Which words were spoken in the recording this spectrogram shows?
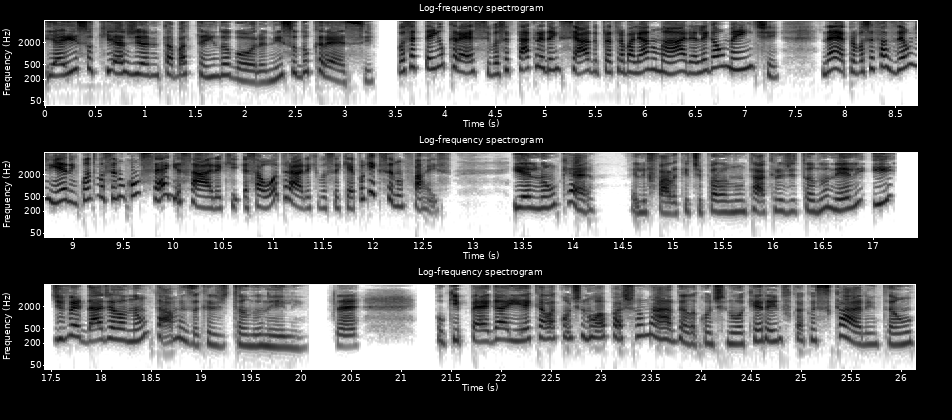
E é isso que a Giane está batendo agora, nisso do Cresce. Você tem o Cresce, você está credenciado para trabalhar numa área legalmente, né? Para você fazer um dinheiro enquanto você não consegue essa área que, essa outra área que você quer. Por que, que você não faz? E ele não quer. Ele fala que, tipo, ela não tá acreditando nele e, de verdade, ela não tá mais acreditando nele, né? O que pega aí é que ela continua apaixonada, ela continua querendo ficar com esse cara. Então,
